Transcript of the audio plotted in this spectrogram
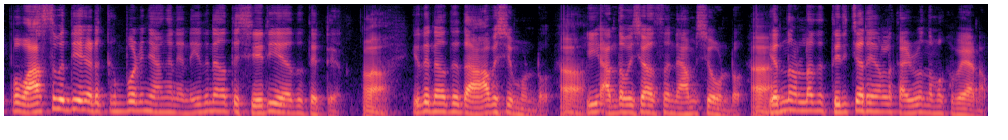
ഇപ്പോൾ വാസ്തുവിദ്യ എടുക്കുമ്പോഴും ഞാൻ അങ്ങനെയാണ്. ഇതിനകത്ത് ശരി ഏത് തെറ്റേത് ഇതിനകത്ത് ഇത് ആവശ്യമുണ്ടോ? ഈ അന്ധവിശ്വാസത്തിന്റെ അംശമുണ്ടോ എന്നുള്ളത് തിരിച്ചറിയാനുള്ള കഴിവ് നമുക്ക് വേണം.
